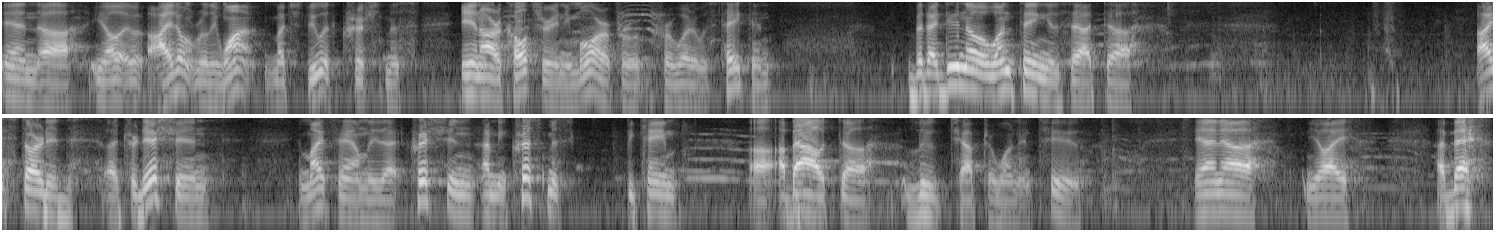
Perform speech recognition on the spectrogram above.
And, uh, you know, I don't really want much to do with Christmas in our culture anymore for, for what it was taken. But I do know one thing is that uh, I started a tradition in my family that Christian, I mean, Christmas became uh, about uh, Luke chapter 1 and 2. And, uh, you know, I, I bet,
